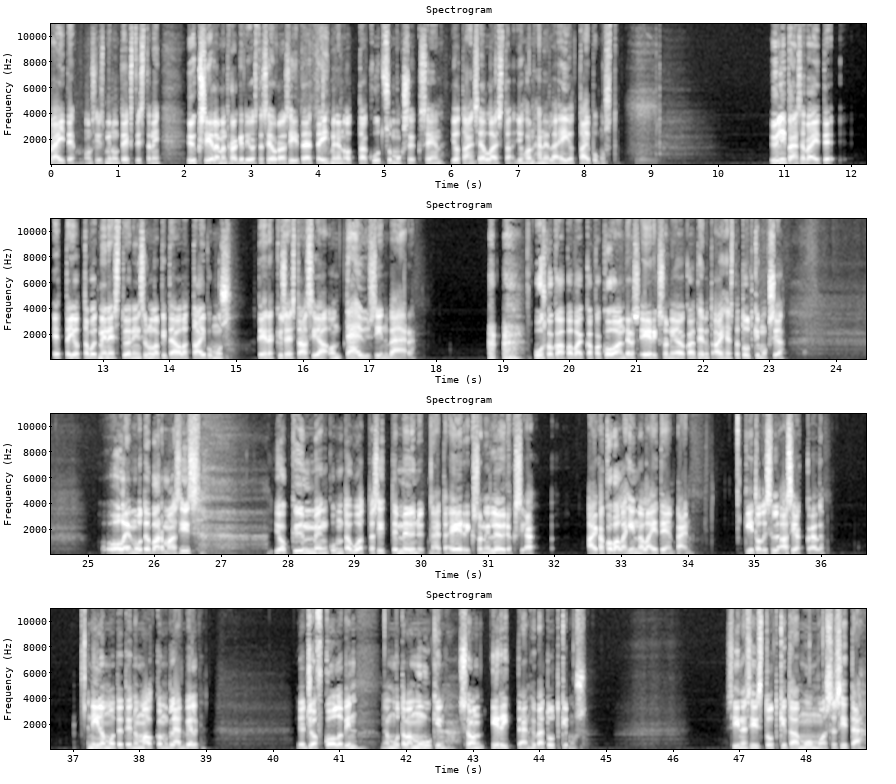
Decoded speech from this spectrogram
Väite on siis minun tekstistäni. Yksi elämän tragedioista seuraa siitä, että ihminen ottaa kutsumuksekseen jotain sellaista, johon hänellä ei ole taipumusta. Ylipäänsä väite, että jotta voit menestyä, niin sinulla pitää olla taipumus tehdä kyseistä asiaa, on täysin väärä. Uskokaapa vaikkapa K. Anders Erikssonia, joka on tehnyt aiheesta tutkimuksia. Olen muuten varmaan siis jo kymmenkunta vuotta sitten myynyt näitä Erikssonin löydöksiä aika kovalla hinnalla eteenpäin kiitollisille asiakkaille. Niin on muuten tehnyt Malcolm Gladwell ja Geoff Colvin ja muutama muukin. Se on erittäin hyvä tutkimus. Siinä siis tutkitaan muun muassa sitä,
